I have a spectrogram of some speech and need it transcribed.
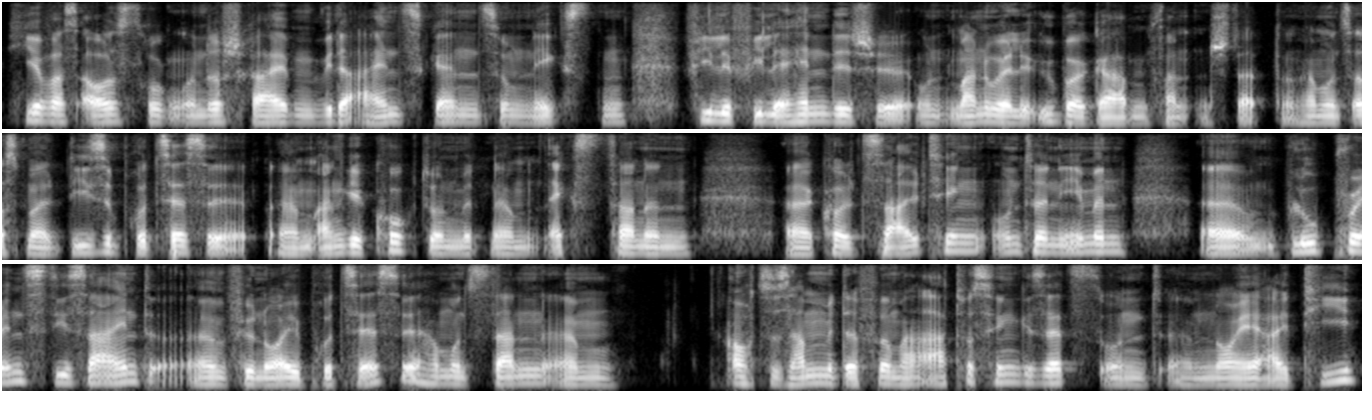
Hier was ausdrucken, unterschreiben, wieder einscannen zum nächsten. Viele, viele händische und manuelle Übergaben fanden statt. Dann haben wir uns erstmal diese Prozesse ähm, angeguckt und mit einem externen äh, Consulting-Unternehmen äh, Blueprints designt äh, für neue Prozesse, haben uns dann ähm, auch zusammen mit der Firma Atos hingesetzt und ähm, neue IT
